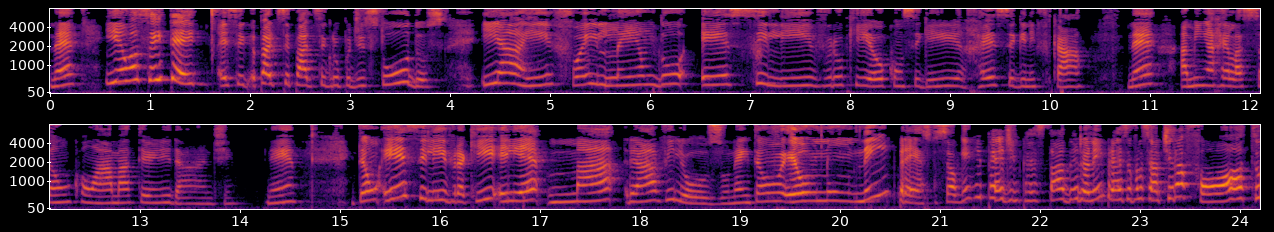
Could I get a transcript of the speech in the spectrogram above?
né? E eu aceitei esse, participar desse grupo de estudos e aí foi lendo esse livro que eu consegui ressignificar, né? A minha relação com a maternidade, né? Então, esse livro aqui, ele é maravilhoso, né? Então, eu não, nem empresto. Se alguém me pede emprestado, eu nem empresto. Eu falo assim, ó, tira foto,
